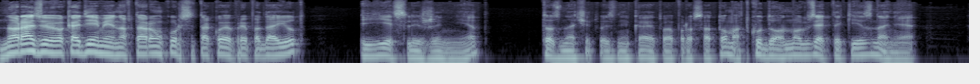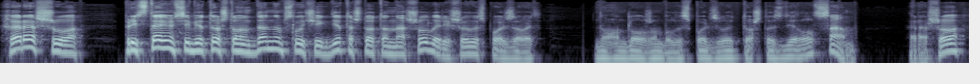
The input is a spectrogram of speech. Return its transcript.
Но разве в академии на втором курсе такое преподают? Если же нет, то значит возникает вопрос о том, откуда он мог взять такие знания. Хорошо. Представим себе то, что он в данном случае где-то что-то нашел и решил использовать. Но он должен был использовать то, что сделал сам. Хорошо.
